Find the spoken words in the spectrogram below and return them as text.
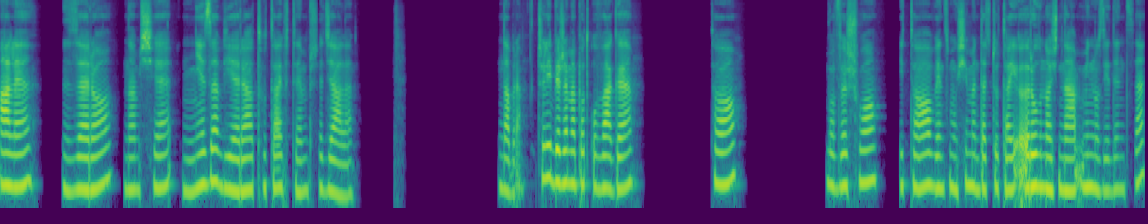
ale 0 nam się nie zawiera tutaj w tym przedziale. Dobra, czyli bierzemy pod uwagę to, bo wyszło i to, więc musimy dać tutaj równość na minus jedynce,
